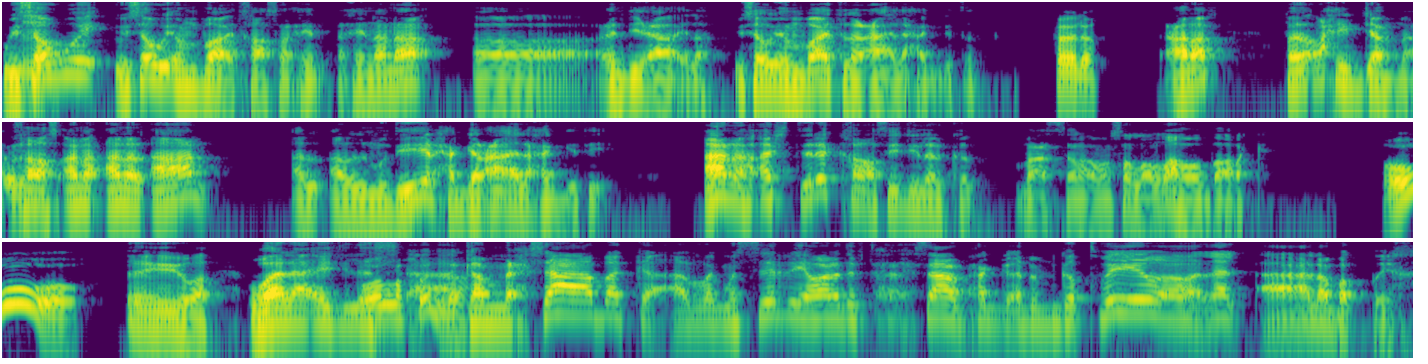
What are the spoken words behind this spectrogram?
ويسوي ويسوي invite خلاص الحين الحين أنا آه عندي عائلة. يسوي invite للعائلة حقته. حلو. عرفت؟ فراح يتجمع. خلاص أنا أنا الآن ال- المدير حق العائلة حقتي. أنا أشترك خلاص يجي للكل. مع السلامة صلى الله وبارك. أوه. أيوه. ولا أجلس والله فلة. كم حسابك الرقم السري يا ولد افتح حساب حق نقط فيه ولا أنا بطيخ.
